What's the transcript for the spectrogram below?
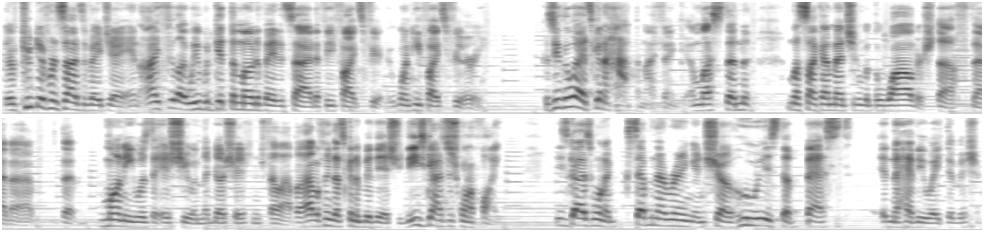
There are two different sides of AJ, and I feel like we would get the motivated side if he fights Fury, when he fights Fury. Because either way, it's gonna happen. I think, unless then, unless like I mentioned with the Wilder stuff, that uh, that money was the issue and negotiations fell out. But I don't think that's gonna be the issue. These guys just want to fight. These guys want to step in that ring and show who is the best in the heavyweight division.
